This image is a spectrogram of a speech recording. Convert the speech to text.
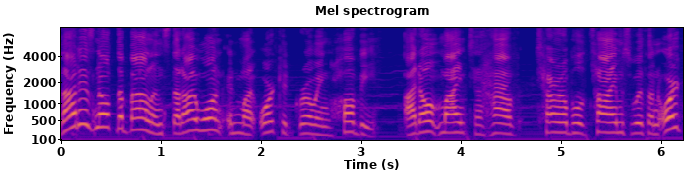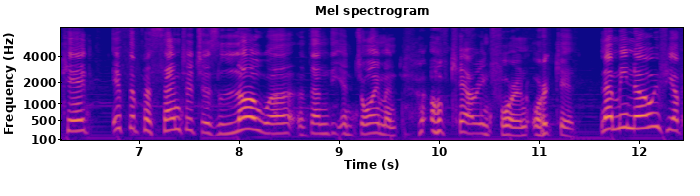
That is not the balance that I want in my orchid growing hobby. I don't mind to have terrible times with an orchid if the percentage is lower than the enjoyment of caring for an orchid. Let me know if you have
